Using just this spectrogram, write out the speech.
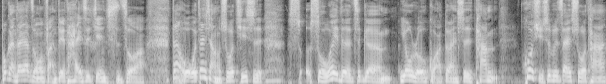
不管大家怎么反对，他还是坚持做啊。但我我在想说，其实所所谓的这个优柔寡断，是他或许是不是在说他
